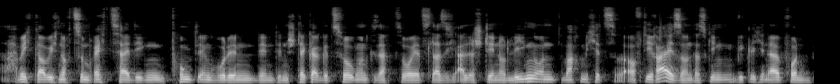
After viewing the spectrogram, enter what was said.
habe ich, glaube ich, noch zum rechtzeitigen Punkt irgendwo den, den, den Stecker gezogen und gesagt, so, jetzt lasse ich alles stehen und liegen und mache mich jetzt auf die Reise. Und das ging wirklich innerhalb von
